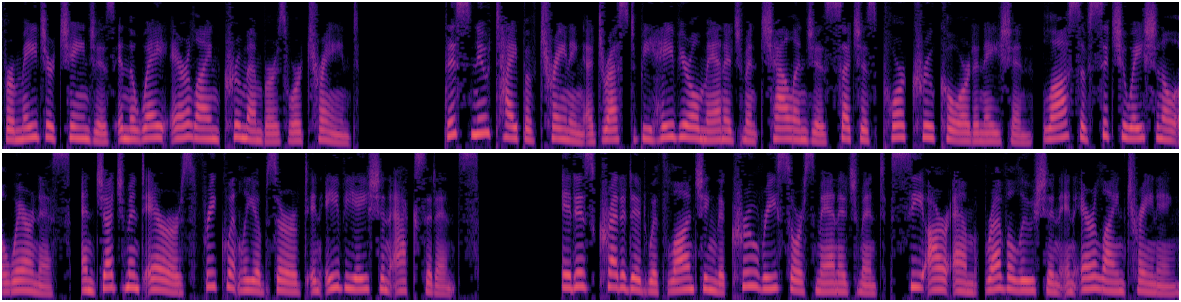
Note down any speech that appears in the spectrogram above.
for major changes in the way airline crew members were trained. This new type of training addressed behavioral management challenges such as poor crew coordination, loss of situational awareness, and judgment errors frequently observed in aviation accidents. It is credited with launching the Crew Resource Management CRM revolution in airline training.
